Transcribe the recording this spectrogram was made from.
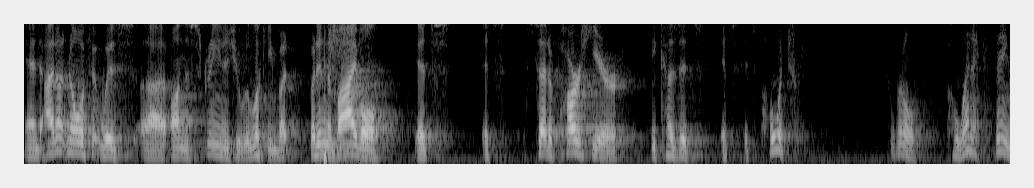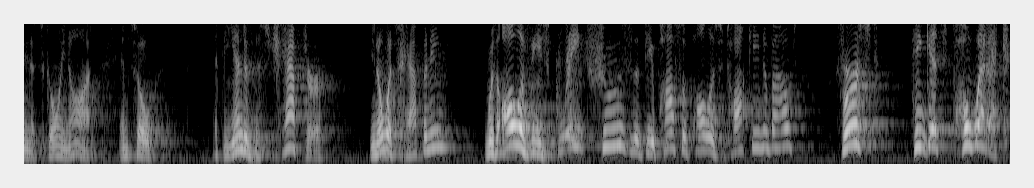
And I don't know if it was uh, on the screen as you were looking, but, but in the Bible, it's, it's set apart here because it's, it's, it's poetry. It's a little poetic thing that's going on. And so at the end of this chapter, you know what's happening? With all of these great truths that the Apostle Paul is talking about, first, he gets poetic.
